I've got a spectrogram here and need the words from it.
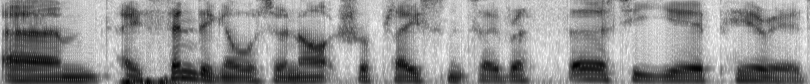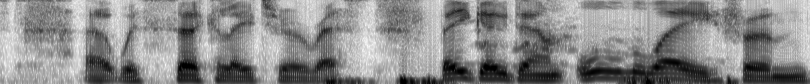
um, ascending aorta arch replacements over a 30 year period uh, with circulatory arrest. They go down all the way from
